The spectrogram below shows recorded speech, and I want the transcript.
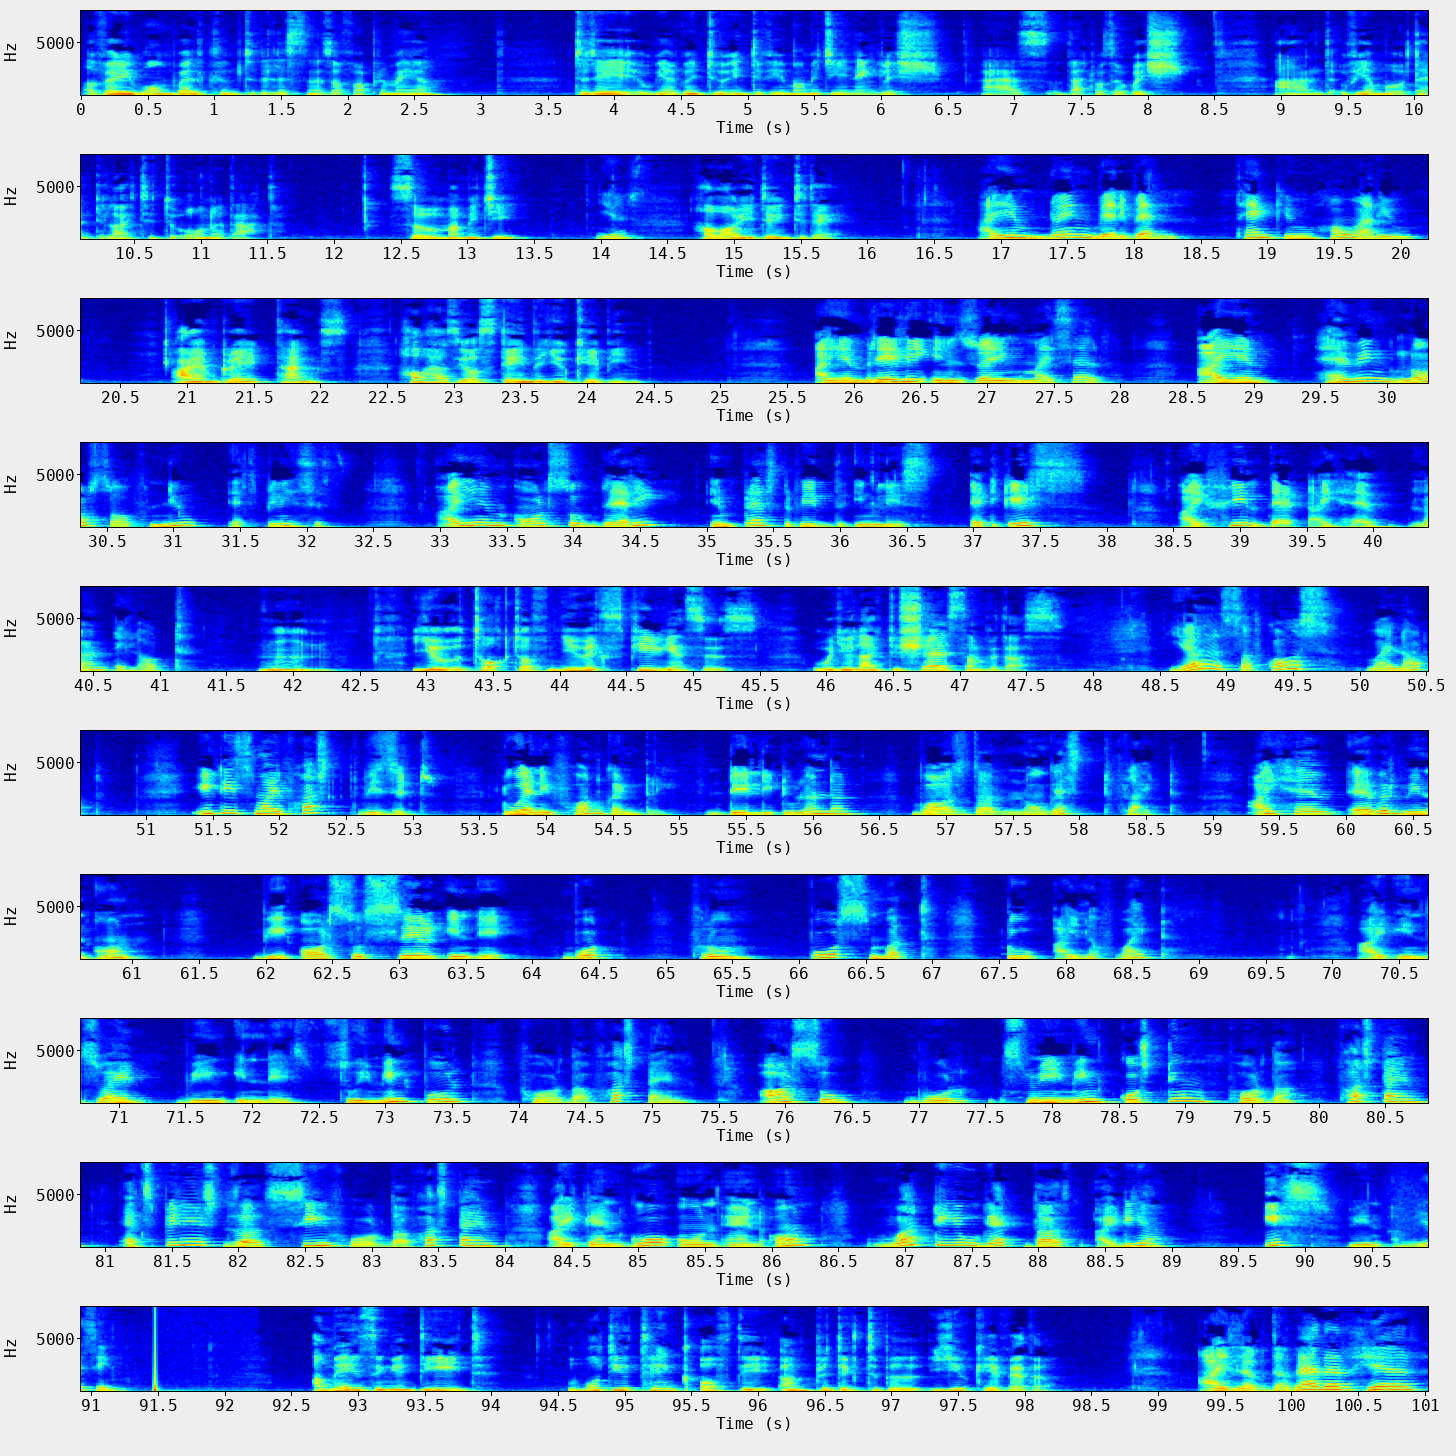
A very warm welcome to the listeners of our premiere. Today we are going to interview Mummy ji in English, as that was her wish, and we are more than delighted to honor that. So, Mummy ji, Yes, how are you doing today? I am doing very well. Thank you. How are you? I am great, thanks. How has your stay in the UK been? I am really enjoying myself. I am having lots of new experiences. I am also very impressed with English etiquettes. I feel that I have learned a lot. Hmm. You talked of new experiences. Would you like to share some with us? Yes, of course. Why not? It is my first visit to any foreign country. Delhi to London was the longest flight I have ever been on. We also sailed in a boat from Portsmouth to Isle of Wight. I enjoyed being in a swimming pool for the first time. Also wore swimming costume for the first time. Experienced the sea for the first time. I can go on and on. What do you get the idea? It's been amazing. Amazing indeed. What do you think of the unpredictable UK weather? I love the weather here.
